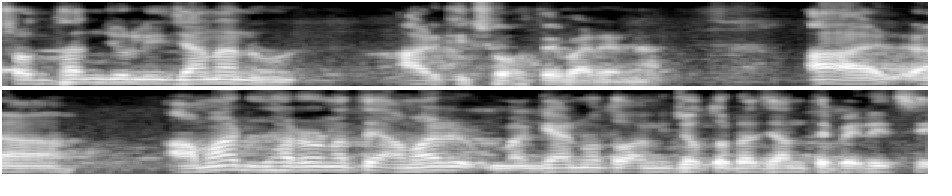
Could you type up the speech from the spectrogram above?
শ্রদ্ধাঞ্জলি জানানোর আর কিছু হতে পারে না। আর আমার ধারণাতে, আমার জ্ঞানত আমি যতটা জানতে পেরেছি,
